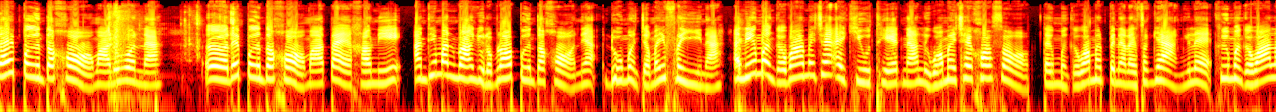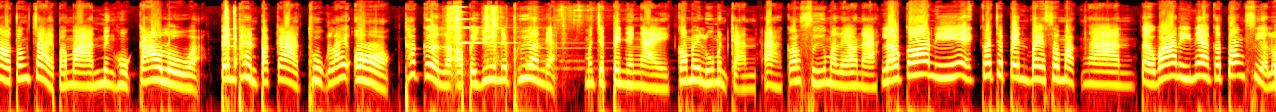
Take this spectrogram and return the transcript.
ได้ปืนตะขอมาทุกคนนะ เออได้ปืนตะขอมาแต่คราวนี้ อันที่มันวางอยู่รอบๆปืนตะขอเนี่ยดูเหมือนจะไม่ฟรีนะ อันนี้เหมือนกับว่าไม่ใช่ IQ test นะ หรือว่าไม่ใช่ข้อสอบ แต่เหมือนกับว่ามันเป็นอะไรสักอย่างนี่แหละ คือเหมือนกับว่าเราต้องจ่ายประมาณ 169 โลอะเป็นแผ่นประกาศถูกไล่ออก ถ้าเกิดเราเอาไปยื่นให้เพื่อนเนี่ย มันจะเป็นยังไงก็ไม่รู้เหมือนกัน อะ ก็ซื้อมาแล้วนะ แล้วก็นี้ก็จะเป็นใบสมัครงาน แต่ว่านี้เนี่ยก็ต้องเสียโล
